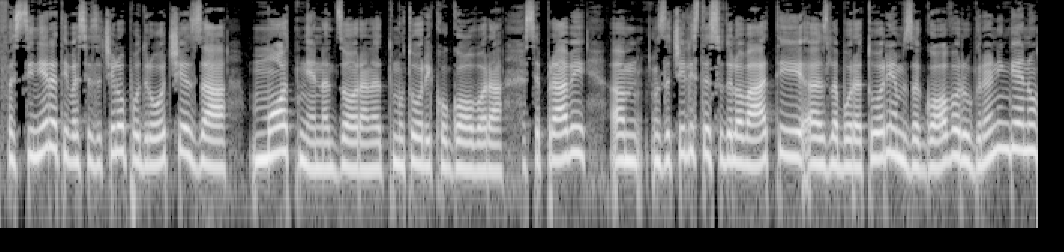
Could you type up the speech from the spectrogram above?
Fascinirati vas je začelo področje za motnje nadzora nad motoriko govora. Se pravi, um, začeli ste sodelovati z laboratorijem za govor v Greningenu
